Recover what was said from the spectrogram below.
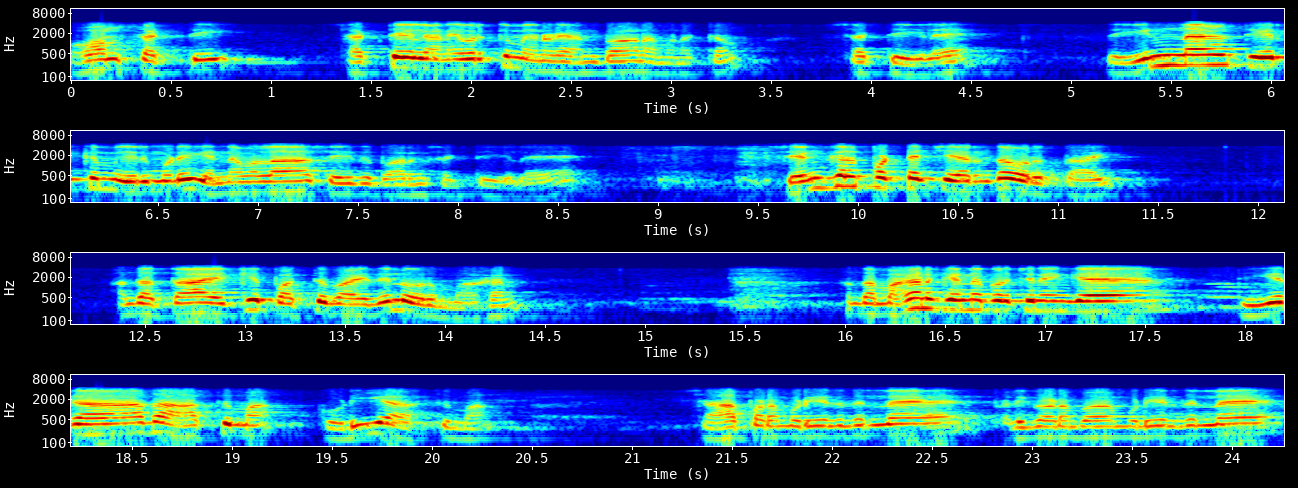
ஓம் சக்தி. சக்திகள் அனைவருக்கும் என்னுடைய அன்பான வணக்கம். சக்திகளே இந்த இன்னல் தீர்க்கும் இருமுறை என்னவெல்லாம் செய்து பாருங்க சக்திகளே. செங்கல்பட்டை சேர்ந்த ஒரு தாய். அந்த தாய்க்கு பத்து வயதில் ஒரு மகன். அந்த மகனுக்கு என்ன பிரச்சனைங்க தீராத ஆஸ்துமா கொடிய ஆஸ்துமா. சாப்பிட முடியறதில்ல பள்ளிக்கூடம் போக முடியறதில்ல.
